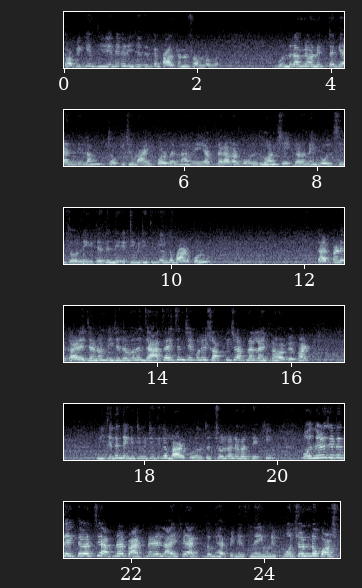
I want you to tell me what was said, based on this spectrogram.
তবে গিয়ে ধীরে ধীরে নিজেদেরকে পাল্টানো সম্ভব হয়। বন্ধুরা, আমি অনেকটা জ্ঞান দিলাম, তো কিছু মাইন্ড করবেন না। আমি আপনারা আমার বন্ধু হন, সেই কারণেই বলছি। তো নিজেদের নেগেটিভিটি থেকে আগে বার করুন। তারপরে কারে যেন নিজেদের মধ্যে যা চাইছেন সেগুলি সব কিছু আপনার লাইফে হবে বাট নিজেদের নেগেটিভিটি থেকে বার করুন। তো চলুন এবার দেখি। বন্ধুরা, যেটা দেখতে পাচ্ছি, আপনার পার্টনারের লাইফে একদম হ্যাপিনেস নেই। উনি প্রচণ্ড কষ্ট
